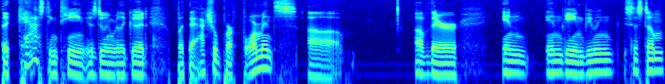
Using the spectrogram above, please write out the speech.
the casting team is doing really good, but the actual performance uh, of their in in game viewing system,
